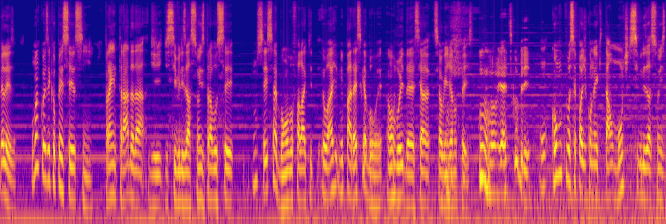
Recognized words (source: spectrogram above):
Beleza. Uma coisa que eu pensei assim, para entrada da- de, de civilizações para você, não sei se é bom, eu vou falar que eu acho, me parece que é bom, é uma boa ideia se, a- se alguém já não fez. Já descobrir. Um- como que você pode conectar um monte de civilizações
